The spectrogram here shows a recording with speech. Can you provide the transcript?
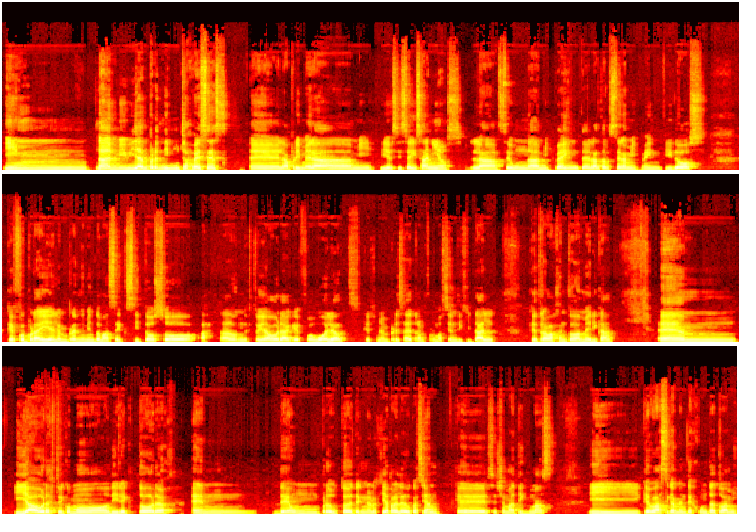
Y mm, nada, en mi vida emprendí muchas veces. Eh, la primera mis 16 años, la segunda mis 20, la tercera mis 22, que fue por ahí el emprendimiento más exitoso hasta donde estoy ahora, que fue Wolox, que es una empresa de transformación digital que trabaja en toda América. Em, y ahora estoy como director de un producto de tecnología para la educación que se llama TICMAS, y que básicamente junta todas mis,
